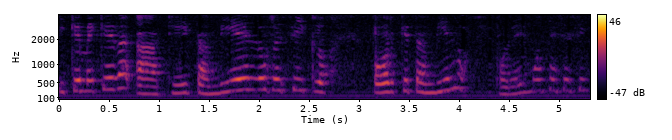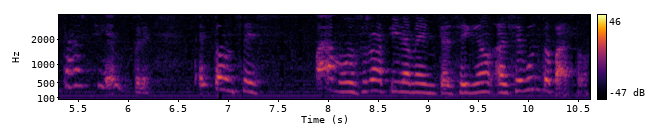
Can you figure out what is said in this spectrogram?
y que me quedan, aquí también los reciclo, porque también los podemos necesitar siempre. Entonces, vamos rápidamente al, al segundo paso.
